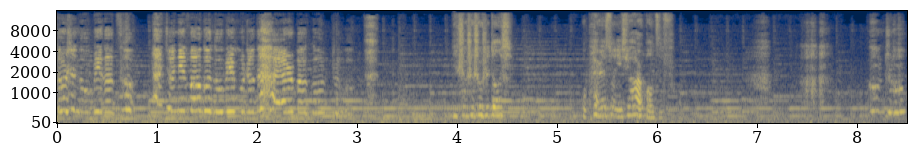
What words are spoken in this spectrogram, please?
都是奴婢的错，求你放过奴婢腹中的孩儿吧，公主。你收拾收拾东西，我派人送你去二皇子府。公主，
